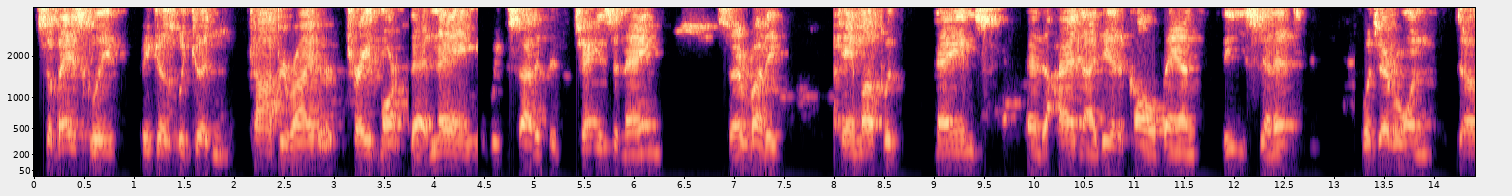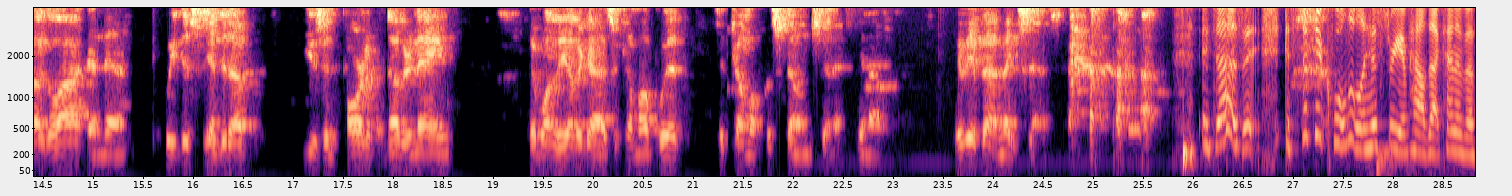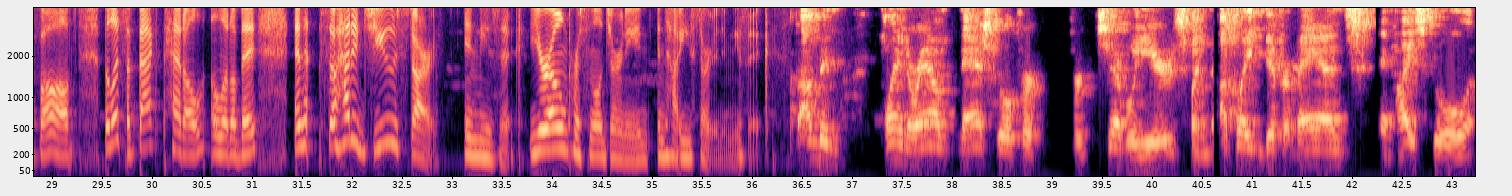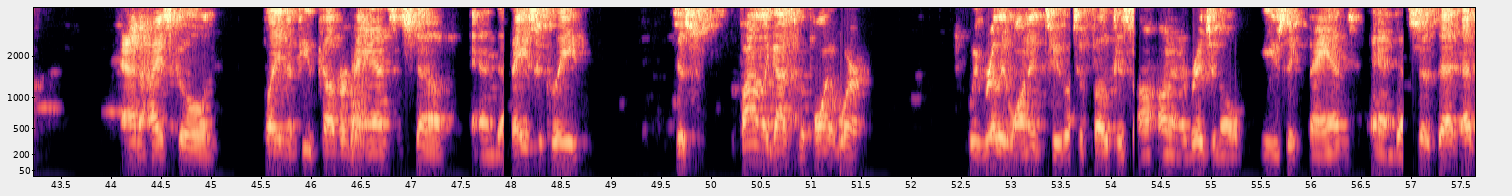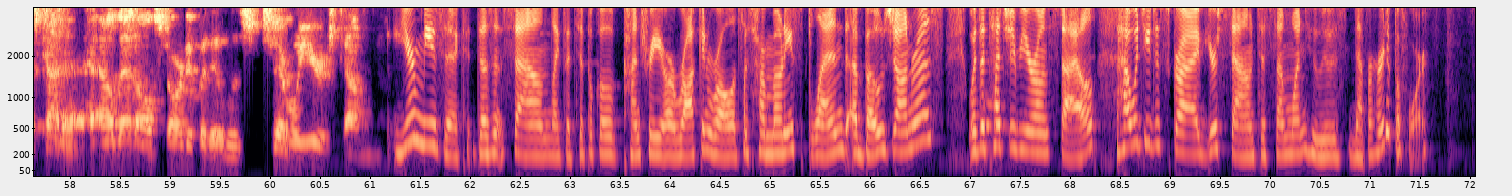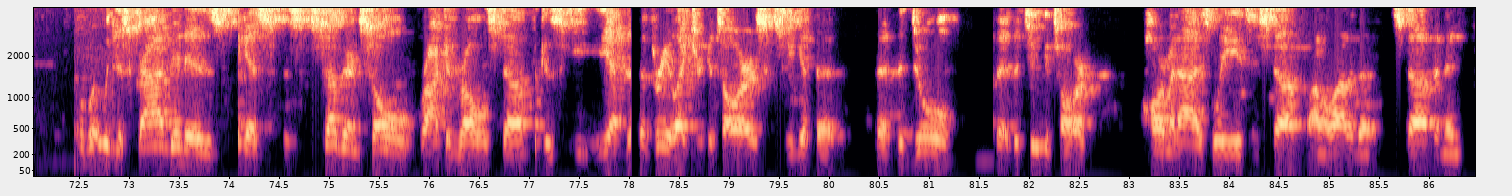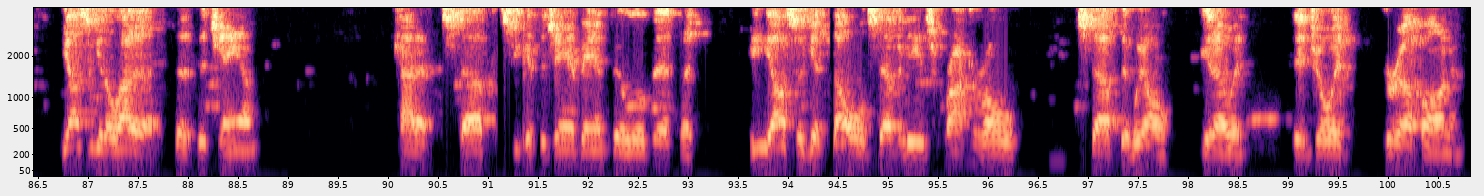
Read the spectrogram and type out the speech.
So basically, because we couldn't copyright or trademark that name, we decided to change the name. So everybody came up with names, and I had an idea to call a band The Senate, which everyone dug a lot. And then we just ended up using part of another name that one of the other guys had come up with to come up with Stone Senate, you know, if, if that makes sense. it does. It, it's such a cool little history of how that kind of evolved. But let's backpedal a little bit. And so, how did you start in music? Your own personal journey and how you started in music? I've been playing around Nashville for, for several years. And I played in different bands in high school, out of high school, played in a few cover bands and stuff, and uh, basically just finally got to the point where we really wanted to to focus on, on an original music band, and uh, so that that's kind of how that all started. But it was several years coming. Your music doesn't sound like the typical country or rock and roll. It's this harmonious blend of both genres with a touch of your own style. How would you describe your sound to someone who has never heard it before? What we described it as, I guess, southern soul rock and roll stuff because you have the, three electric guitars, so you get the the, the dual, the, the two guitar harmonized leads and stuff on a lot of the stuff. And then you also get a lot of the, the jam kind of stuff. So you get the jam band feel a little bit, but you also get the old 70s rock and roll stuff that we all, you know, enjoyed, grew up on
